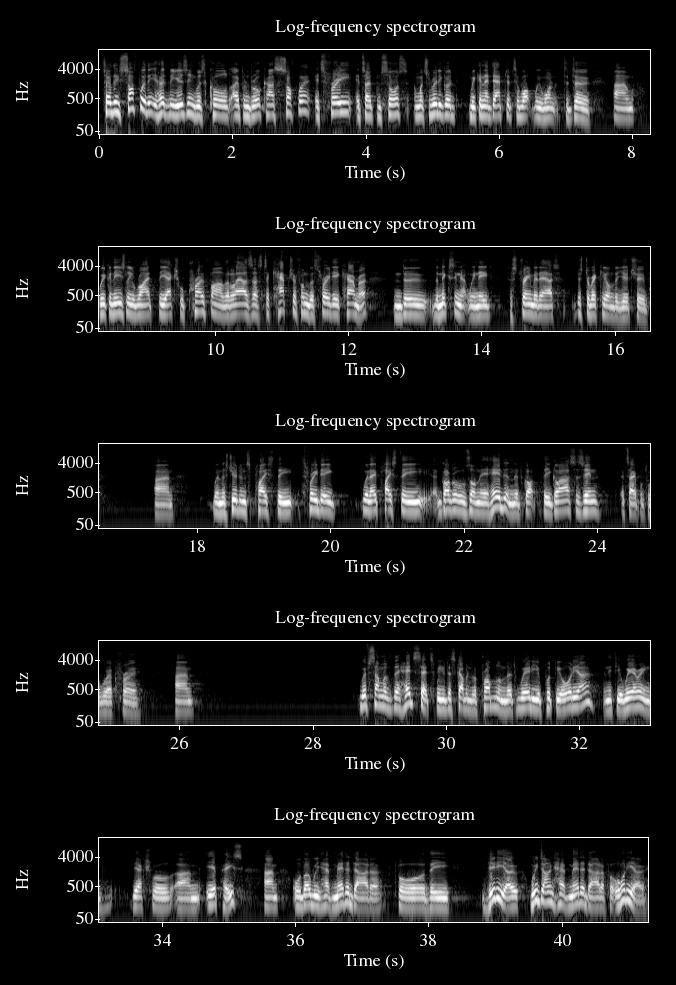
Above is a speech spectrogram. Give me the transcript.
So the software that you heard me using was called Open Broadcast software. It's free, it's open source, and what's really good, we can adapt it to what we want it to do. Um, we can easily write the actual profile that allows us to capture from the 3D camera and do the mixing that we need to stream it out just directly on the YouTube. Um, when the students place the 3D, when they place the goggles on their head and they've got the glasses in, it's able to work through. Um, with some of the headsets, we discovered the problem that where do you put the audio? And if you're wearing the actual um, earpiece, um, although we have metadata for the video, we don't have metadata for audio.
